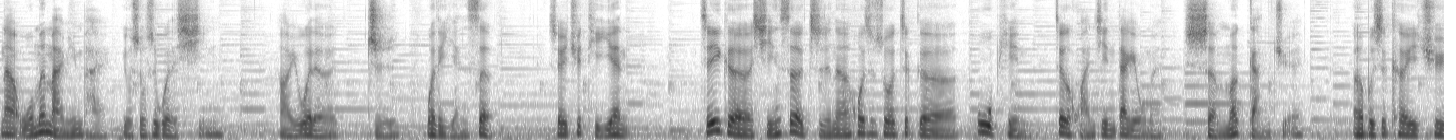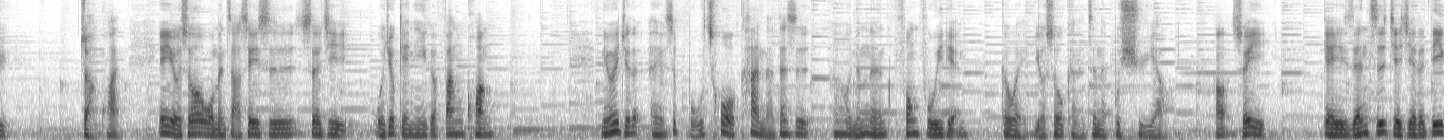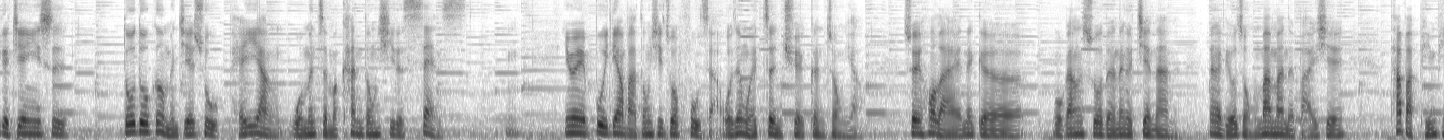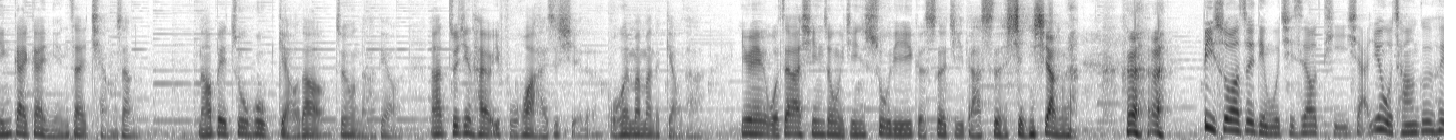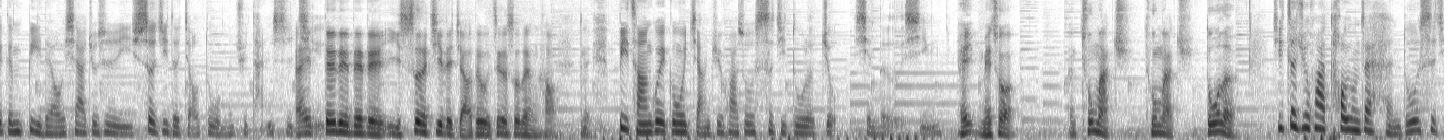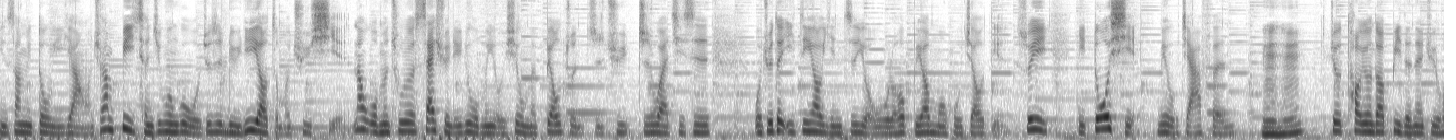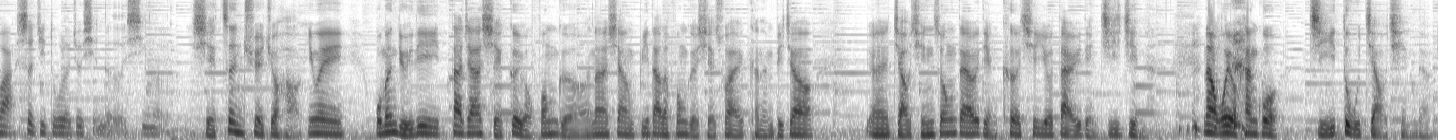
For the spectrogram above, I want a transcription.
那我们买名牌有时候是为了型啊，又为了值，为了颜色，所以去体验这个形色值呢，或是说这个物品、这个环境带给我们什么感觉，而不是刻意去转换。因为有时候我们找设计师设计，我就给你一个方框，你会觉得哎是不错看的，但是呃我能不能丰富一点？各位有时候可能真的不需要。好，所以给人资姐姐的第一个建议是，多多跟我们接触，培养我们怎么看东西的 sense。嗯，因为不一定要把东西做复杂，我认为正确更重要。所以后来那个我刚刚说的那个建案，那个刘总慢慢的把一些他把瓶瓶盖盖粘在墙上，然后被住户屌到最后拿掉了。那最近还有一幅画还是写的，我会慢慢的屌他，因为我在他心中已经树立一个设计大师的形象了。B 说到这一点，我其实要提一下，因为我常常跟会跟 B 聊一下，就是以设计的角度，我们去谈事哎，情。对对对对，以设计的角度，这个说的很好。对 B 常常会跟我讲一句话，说设计多了就显得恶心。哎，没错嗯，too much，too much，多了其实这句话套用在很多事情上面都一样哦。就像 B 曾经问过我，就是履历要怎么去写？那我们除了筛选履历，我们有一些我们标准值去之外，其实我觉得一定要言之有物，然后不要模糊焦点。所以你多写没有加分。嗯哼，就套用到 B 的那句话，设计多了就显得恶心了。写正确就好，因为我们履历大家写各有风格哦。那像 B 大的风格写出来可能比较，呃，矫情中带有一点客气，又带有一点激进。那我有看过极度矫情的，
